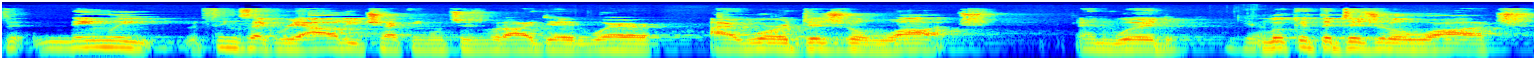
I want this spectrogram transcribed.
the, namely things like reality checking, which is what I did, where I wore a digital watch and would yeah. look at the digital watch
